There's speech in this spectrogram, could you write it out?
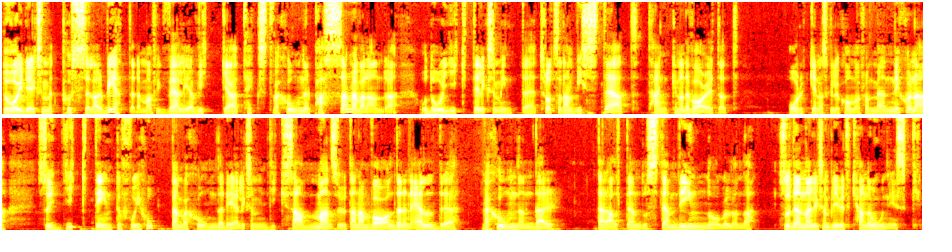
då var ju det liksom ett pusselarbete där man fick välja vilka textversioner passar med varandra. Och då gick det liksom inte, trots att han visste att tanken hade varit att orkerna skulle komma från människorna, så gick det inte att få ihop en version där det liksom gick samman, utan han valde den äldre versionen där, där allt ändå stämde in någorlunda. Så den har liksom blivit kanonisk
